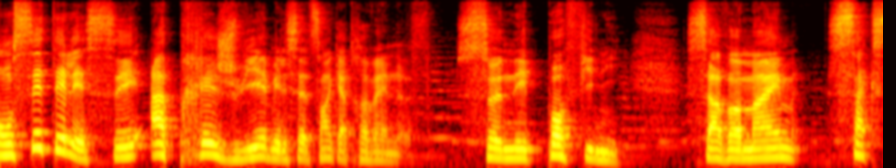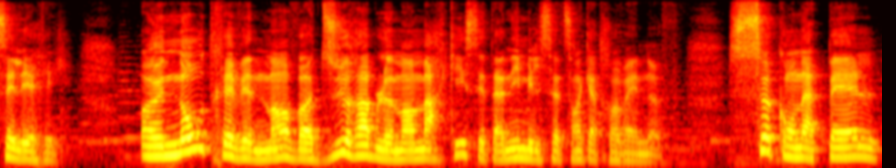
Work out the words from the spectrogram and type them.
On s'était laissé après juillet 1789. Ce n'est pas fini. Ça va même s'accélérer. Un autre événement va durablement marquer cette année 1789, ce qu'on appelle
